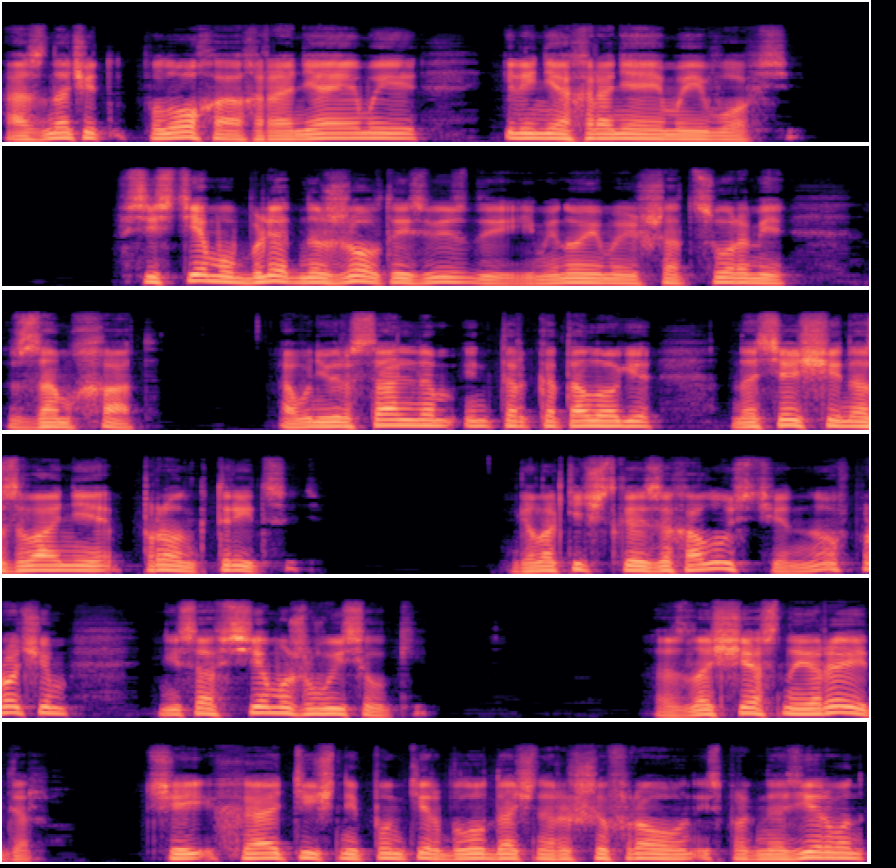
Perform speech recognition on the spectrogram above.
а значит, плохо охраняемые или неохраняемые вовсе в систему бледно-желтой звезды, именуемой шатсурами «Замхат», а в универсальном интеркаталоге, носящей название «Пронг-30». Галактическое захолустье, но, впрочем, не совсем уж выселки. Злосчастный рейдер, чей хаотичный пунктир был удачно расшифрован и спрогнозирован,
